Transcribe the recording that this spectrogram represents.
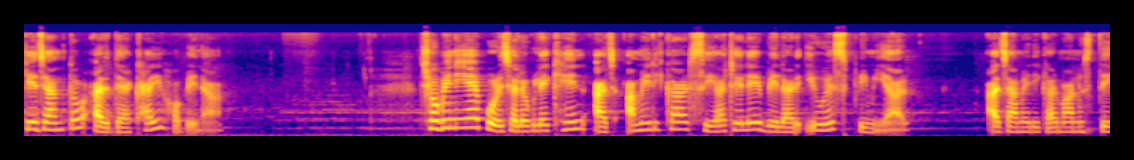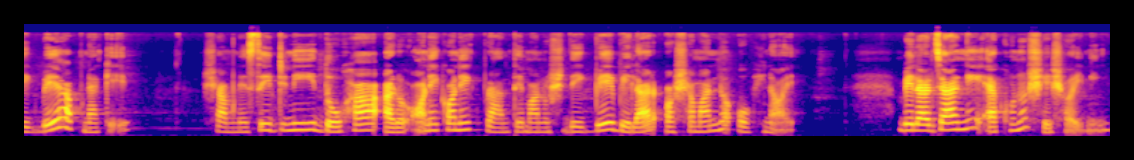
কে জানতো আর দেখাই হবে না। ছবি নিয়ে পরিচালক লেখেন আজ আমেরিকার সিয়াটেলে বেলার ইউএস প্রিমিয়ার। আজ আমেরিকার মানুষ দেখবে আপনাকে। সামনে সিডনি, দোহা আরও অনেক অনেক প্রান্তে মানুষ দেখবে বেলার অসামান্য অভিনয়। বেলার জার্নি এখনও শেষ হয়নি।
